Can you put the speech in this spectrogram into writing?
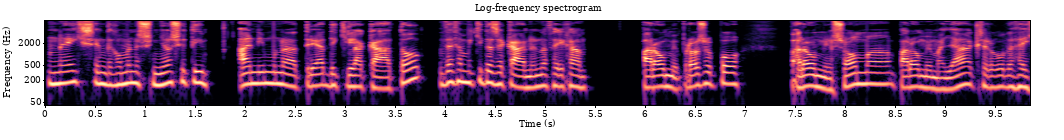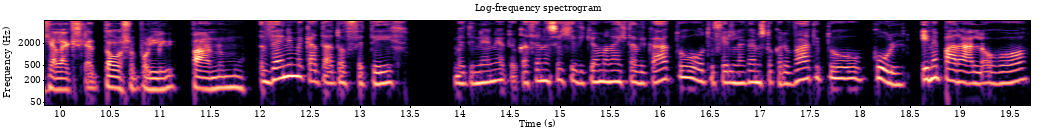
να έχεις ενδεχομένως νιώσει ότι αν ήμουν 30 κιλά κάτω δεν θα με κοίταζε κανένα, θα είχα παρόμοιο πρόσωπο, παρόμοιο σώμα, παρόμοια μαλλιά, ξέρω εγώ δεν θα έχει αλλάξει κάτι τόσο πολύ πάνω μου. Δεν είμαι κατά το φετίχ, με την έννοια ότι ο καθένας έχει δικαίωμα να έχει τα δικά του, ό,τι θέλει να κάνει στο κρεβάτι του. Cool. Είναι παράλογο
